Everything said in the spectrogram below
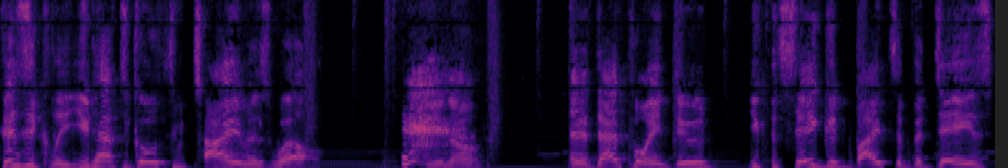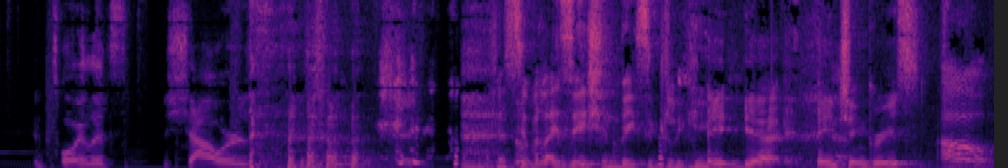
physically. You'd have to go through time as well. You know? And at that point, dude, you could say goodbye to bidets and toilets, the showers. Civilization, basically. Yeah, ancient Greece. Oh.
